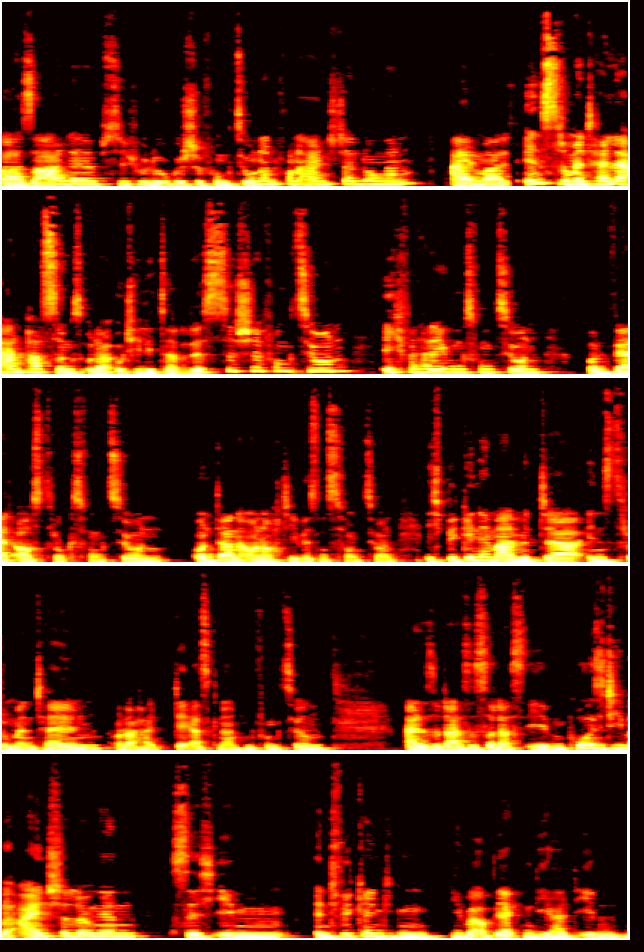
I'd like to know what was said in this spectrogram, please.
basale psychologische Funktionen von Einstellungen. Einmal instrumentelle Anpassungs- oder utilitaristische Funktion, Ich-Verteidigungsfunktion und Wertausdrucksfunktion und dann auch noch die Wissensfunktion. Ich beginne mal mit der instrumentellen oder halt der erstgenannten Funktion. Also da ist so, dass eben positive Einstellungen sich eben entwickeln gegenüber Objekten, die halt eben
